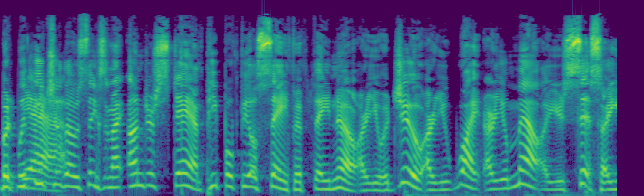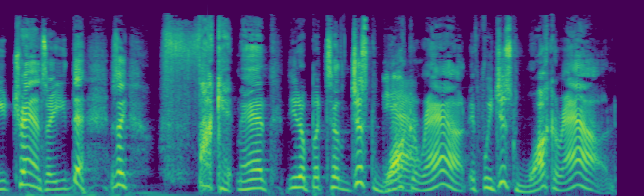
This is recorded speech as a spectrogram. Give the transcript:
but with yeah. each of those things, and I understand people feel safe if they know are you a Jew? Are you white? Are you male? Are you cis? Are you trans? Are you this? It's like, fuck it, man. You know, but to just walk yeah. around, if we just walk around,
